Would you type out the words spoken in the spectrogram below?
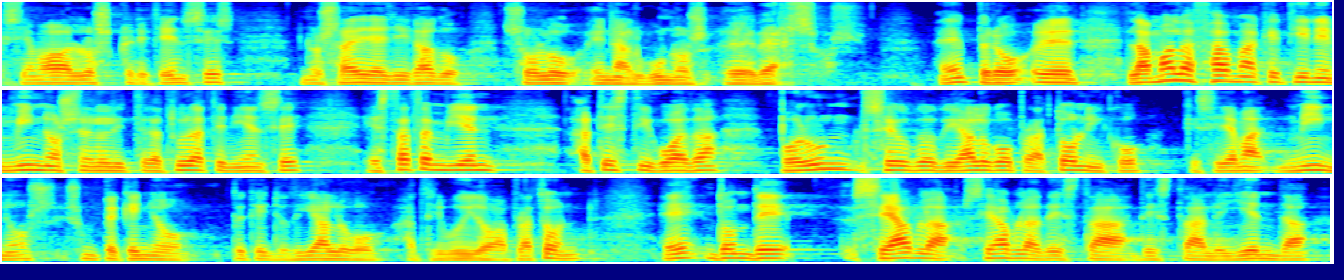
que se llamaba Los Cretenses nos haya llegado solo en algunos eh, versos. ¿Eh? Pero la mala fama que tiene Minos en la literatura ateniense está también atestiguada por un pseudo diálogo platónico que se llama Minos, es un pequeño, pequeño diálogo atribuido a Platón, ¿eh? donde se habla, se habla de, esta, de, esta, leyenda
